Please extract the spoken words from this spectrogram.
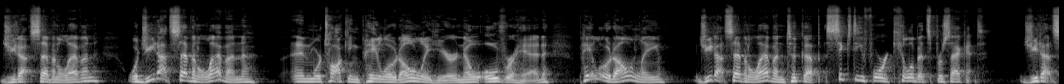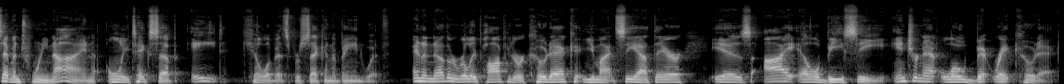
G.711? Well, G.711, and we're talking payload only here, no overhead, payload only, G.711 took up 64 kilobits per second. G.729 only takes up 8 kilobits per second of bandwidth. And another really popular codec you might see out there is ILBC, Internet Low Bitrate Codec.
